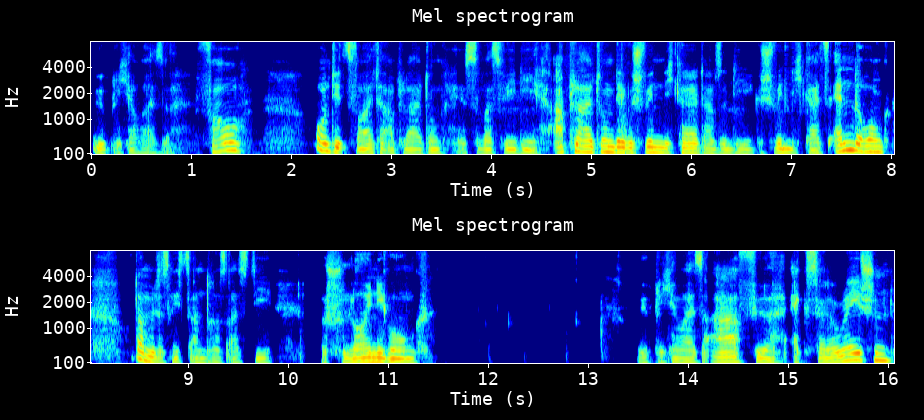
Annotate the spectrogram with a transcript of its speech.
Üblicherweise v. Und die zweite Ableitung ist sowas wie die Ableitung der Geschwindigkeit, also die Geschwindigkeitsänderung. Und damit ist nichts anderes als die Beschleunigung üblicherweise A für Acceleration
